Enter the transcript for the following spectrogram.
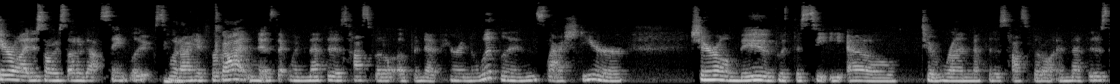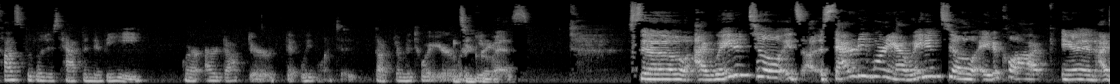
Cheryl, I just always thought about St. Luke's. Mm-hmm. What I had forgotten is that when Methodist Hospital opened up here in the Woodlands last year, Cheryl moved with the CEO to run Methodist Hospital, and Methodist Hospital just happened to be where our doctor that we wanted, Dr. Matoyer, where he was. So I wait until it's Saturday morning. I wait until eight o'clock and I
